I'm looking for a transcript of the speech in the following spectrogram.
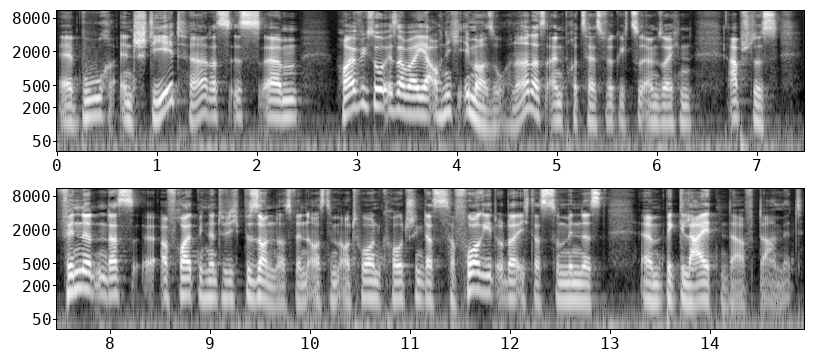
äh, Buch entsteht. Ja, das ist ähm, häufig so, ist aber ja auch nicht immer so, ne? dass ein Prozess wirklich zu einem solchen Abschluss findet. Und das äh, erfreut mich natürlich besonders, wenn aus dem Autorencoaching das hervorgeht oder ich das zumindest ähm, begleiten darf damit.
